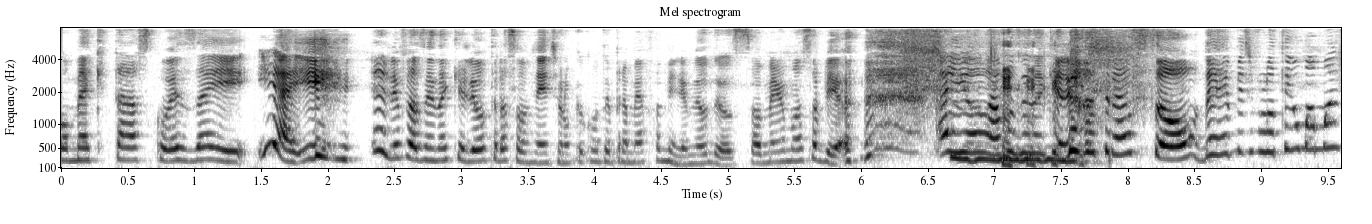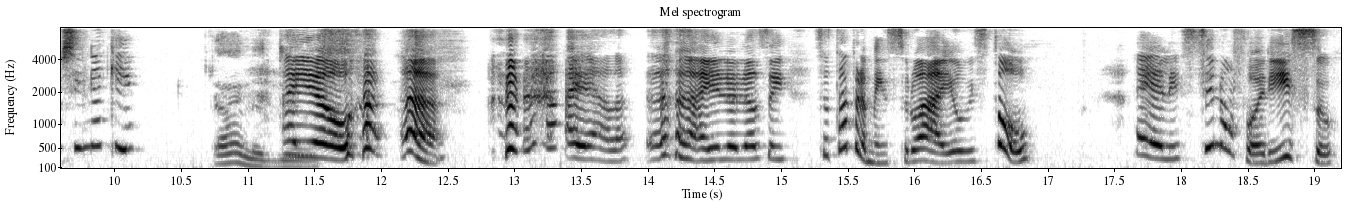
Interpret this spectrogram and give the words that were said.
Como é que tá as coisas aí? E aí, ele fazendo aquele ultrassom. Gente, eu nunca contei pra minha família, meu Deus, só minha irmã sabia. Aí eu lá fazendo aquele ultrassom, de repente falou, tem uma manchinha aqui. Ai, meu Deus. Aí eu, ah. Aí ela, ah. aí ele olhou assim, você tá pra menstruar? Eu estou. Aí ele, se não for isso,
